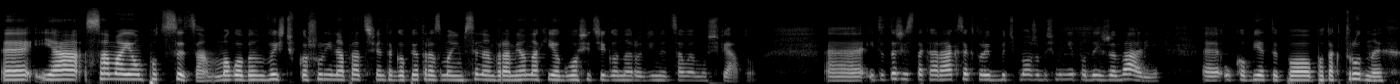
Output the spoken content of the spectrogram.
E, ja sama ją podsycam. Mogłabym wyjść w koszuli na plac Świętego Piotra z moim synem w ramionach i ogłosić jego narodziny całemu światu. E, I to też jest taka reakcja, której być może byśmy nie podejrzewali e, u kobiety po, po tak trudnych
